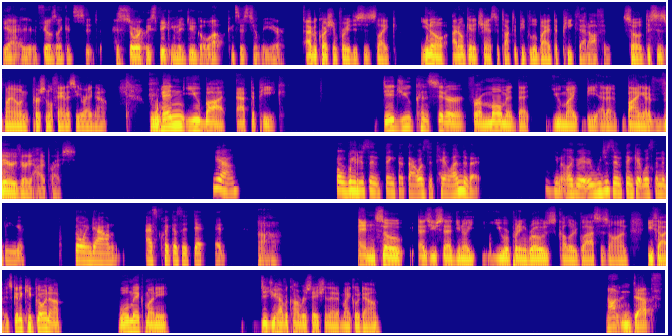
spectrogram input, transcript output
yeah, it feels like it's it, historically speaking, they do go up consistently here. I have a question for you. This is like, you know, I don't get a chance to talk to people who buy at the peak that often. So this is my own personal fantasy right now. When you bought at the peak, did you consider for a moment that you might be at a buying at a very, very high price? Yeah. But we Okay. just didn't think that that was the tail end of it. You know, like we we just didn't think it was going to be going down as quick as it did. Uh-huh. And so, as you said, you know, you were putting rose colored glasses on. You thought it's going to keep going up. We'll make money. Did you have a conversation that it might go down? Not in depth.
